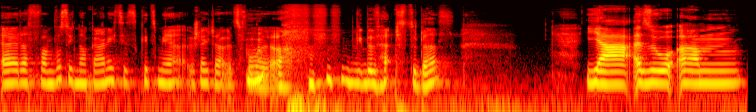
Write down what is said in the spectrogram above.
äh, davon wusste ich noch gar nichts, jetzt geht es mir schlechter als vorher. Mhm. Wie bewertest du das? Ja, also ähm,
